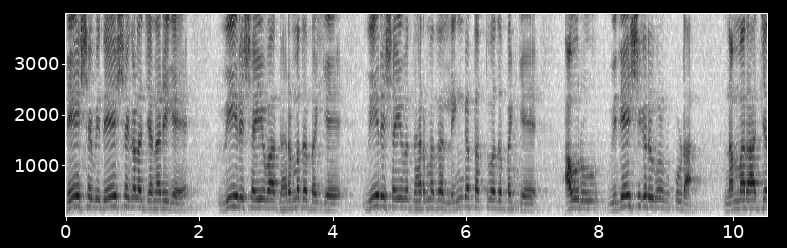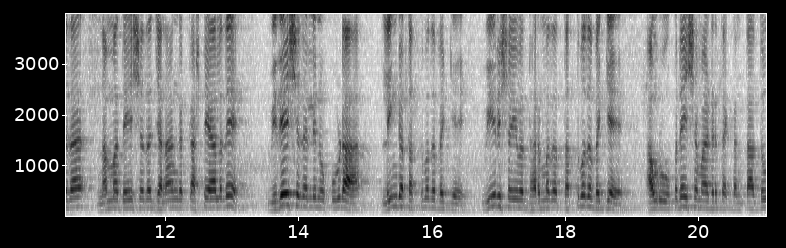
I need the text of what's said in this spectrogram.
ದೇಶ ವಿದೇಶಗಳ ಜನರಿಗೆ ವೀರಶೈವ ಧರ್ಮದ ಬಗ್ಗೆ ವೀರಶೈವ ಧರ್ಮದ ಲಿಂಗ ತತ್ವದ ಬಗ್ಗೆ ಅವರು ವಿದೇಶಿಗರಿಗೂ ಕೂಡ ನಮ್ಮ ರಾಜ್ಯದ, ನಮ್ಮ ದೇಶದ ಜನಾಂಗಕ್ಕಷ್ಟೇ ಅಲ್ಲದೆ ವಿದೇಶದಲ್ಲಿನೂ ಕೂಡ ಲಿಂಗ ತತ್ವದ ಬಗ್ಗೆ, ವೀರಶೈವ ಧರ್ಮದ ತತ್ವದ ಬಗ್ಗೆ ಅವರು ಉಪದೇಶ ಮಾಡಿರ್ತಕ್ಕಂಥದ್ದು,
